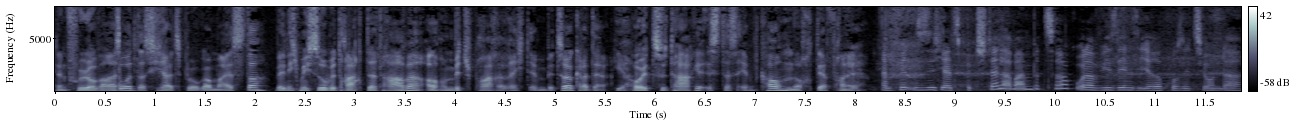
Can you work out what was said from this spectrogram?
Denn früher war es so, dass ich als Bürgermeister, wenn ich mich so betrachtet habe, auch ein Mitspracherecht im Bezirk hatte. Hier heutzutage ist das eben kaum noch der Fall. Empfinden Sie sich als Bittsteller beim Bezirk oder wie sehen Sie Ihre Position da?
